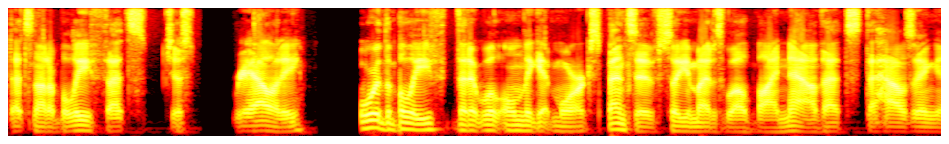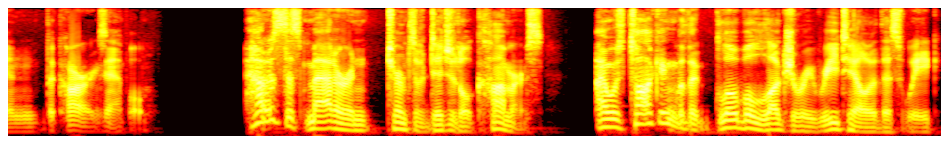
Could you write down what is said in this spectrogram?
That's not a belief, that's just reality or the belief that it will only get more expensive, so you might as well buy now. That's the housing and the car example. How does this matter in terms of digital commerce? I was talking with a global luxury retailer this week.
